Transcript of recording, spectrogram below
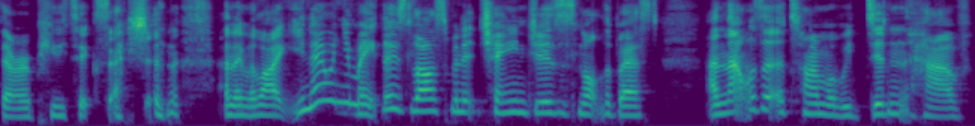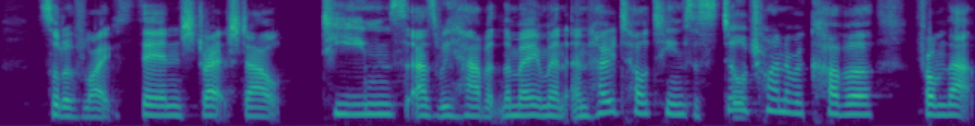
therapeutic session. And they were like, you know, when you make those last minute changes, it's not the best. And that was at a time where we didn't have sort of like thin, stretched out teams as we have at the moment and hotel teams are still trying to recover from that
